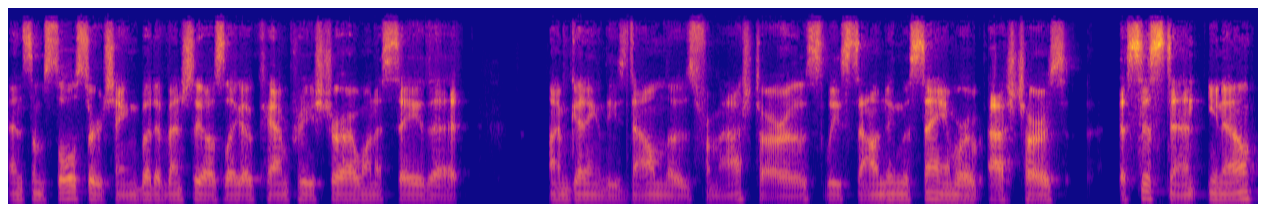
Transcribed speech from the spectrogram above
and some soul searching, but eventually I was like, okay, I'm pretty sure I want to say that I'm getting these downloads from Ashtar, or at least sounding the same, or Ashtar's assistant, you know?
